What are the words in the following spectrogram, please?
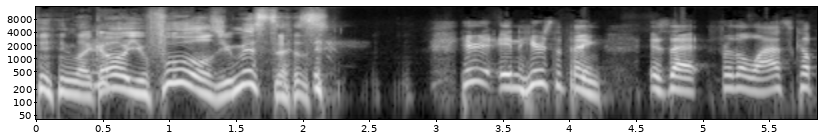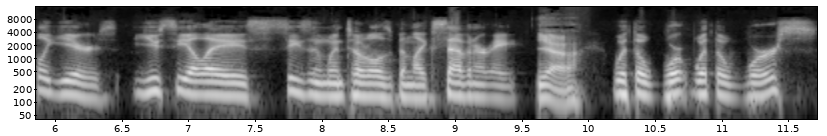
Being like, oh, you fools, you missed this. Here and here's the thing is that for the last couple of years, UCLA's season win total has been like seven or eight yeah. with a wor- with a worse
